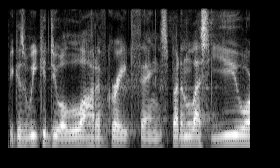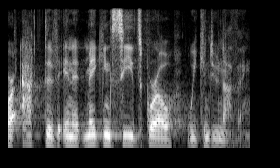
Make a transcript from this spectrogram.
because we could do a lot of great things, but unless you are active in it, making seeds grow, we can do nothing.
